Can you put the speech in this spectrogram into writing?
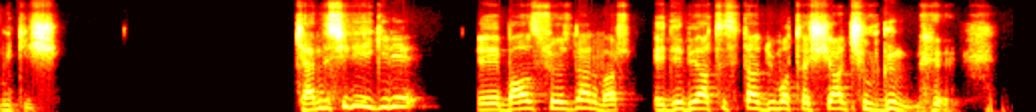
Müthiş. Kendisiyle ilgili e, bazı sözler var. Edebiyatı stadyuma taşıyan çılgın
